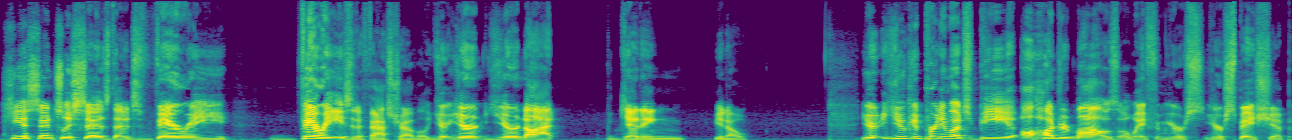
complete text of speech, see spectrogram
he essentially says that it's very, very easy to fast travel. You're you're you're not getting, you know, you you could pretty much be a hundred miles away from your your spaceship,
